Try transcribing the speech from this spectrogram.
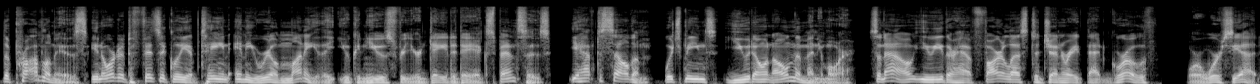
The problem is, in order to physically obtain any real money that you can use for your day to day expenses, you have to sell them, which means you don't own them anymore. So now you either have far less to generate that growth, or worse yet,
